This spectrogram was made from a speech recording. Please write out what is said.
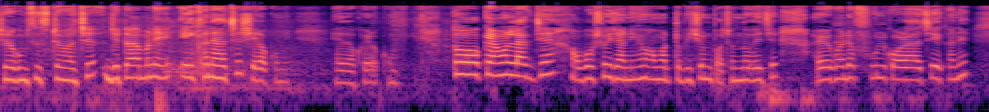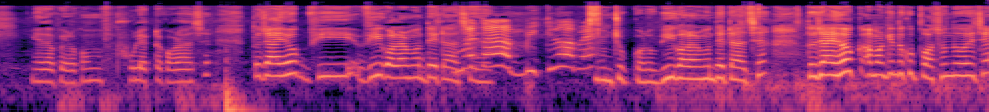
সেরকম সিস্টেম আছে, যেটা মানে এইখানে আছে সেরকমই। এ দেখো এরকম। তো কেমন লাগছে? অবশ্যই জানিও আমার তো ভীষণ পছন্দ হয়েছে। আর এরকম একটা ফুল করা আছে এখানে। এ দেখো এরকম ফুল একটা করা আছে। তো যাই হোক ভি ভি গলার মধ্যে এটা আছে। চুপ করো ভি গলার মধ্যে এটা আছে। তো যাই হোক আমার কিন্তু খুব পছন্দ হয়েছে।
